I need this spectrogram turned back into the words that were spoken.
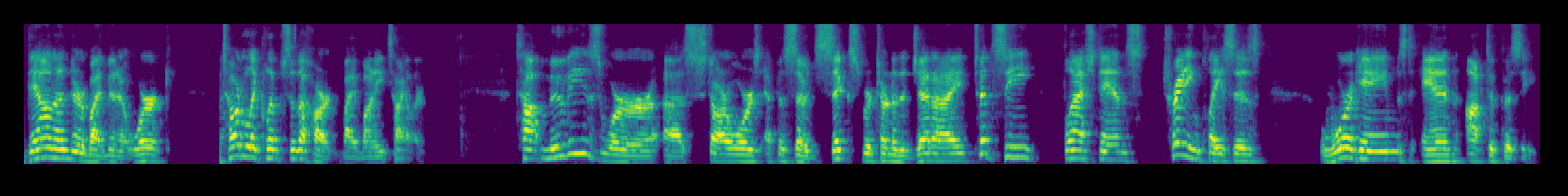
Down Under by Men at Work, Total Eclipse of the Heart by Bonnie Tyler. Top movies were uh, Star Wars Episode 6, Return of the Jedi, Tootsie, Flashdance, Trading Places, War Games, and Octopussy.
